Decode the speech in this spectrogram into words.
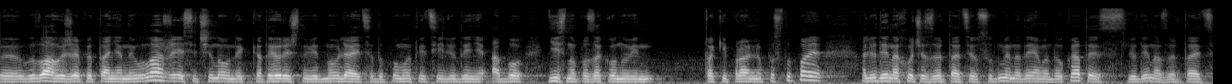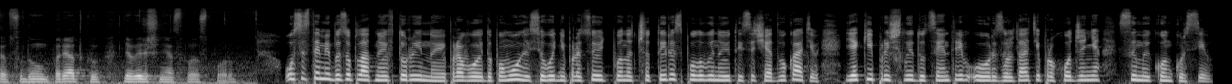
Е, Вилагоджує питання не улагоджує. Якщо чиновник категорично відмовляється допомогти цій людині, або дійсно по закону він так і правильно поступає, а людина хоче звертатися в суд, ми надаємо адвоката, людина звертається в судовому порядку для вирішення свого спору. У системі безоплатної вторинної правової допомоги сьогодні працюють понад 4,5 тисячі адвокатів, які прийшли до центрів у результаті проходження семи конкурсів.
